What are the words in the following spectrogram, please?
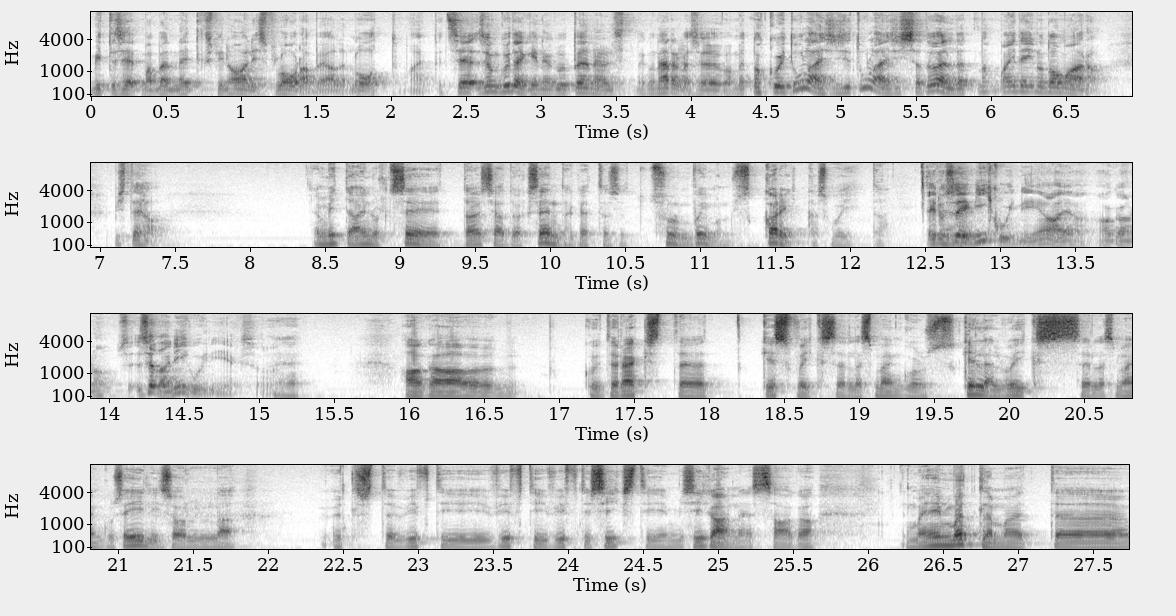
Mitte see, et ma pean näiteks finaalis Flora peale lootma, et, et see, see on kuidagi nagu tõenäoliselt nagu närve söövam, et noh, kui ei tule, siis ei tule, siis saad öelda, et noh, ma ei teinud oma ära, mis teha. ja mitte ainult see, et asjad oleks enda kätes, et sul on võimalus karikas võita. ei no see niikuinii ja, ja, aga noh, seda niikuinii, eks ole. aga kui te rääkisite, et kes võiks selles mängus, kellel võiks selles mängus eelis olla. ütlesite fifty, fifty, fifty, sixty, mis iganes, aga ma jäin mõtlema, et äh,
